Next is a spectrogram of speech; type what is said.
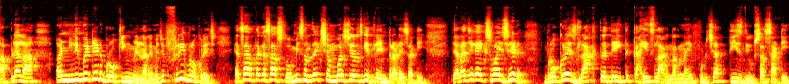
आपल्याला अनलिमिटेड ब्रोकिंग मिळणार आहे. म्हणजे फ्री ब्रोकरेज याचा अर्थ कसा असतो? मी समजा एक शंभर शेअर्स घेतले इंट्राडेसाठी त्याला जे काय एक्स वाय झेड ब्रोकरेज लागतं ते इथं काहीच लागणार नाही पुढच्या तीस दिवसासाठी.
